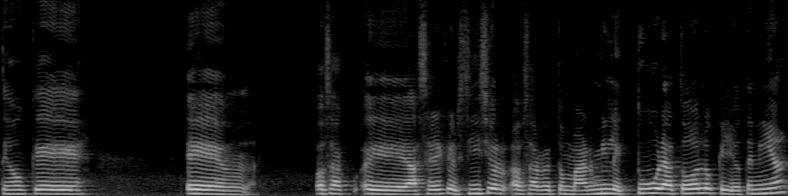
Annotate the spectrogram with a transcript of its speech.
tengo que Em, o sea, eh, hacer ejercicio, o sea, retomar mi lectura, todo lo que yo tenía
